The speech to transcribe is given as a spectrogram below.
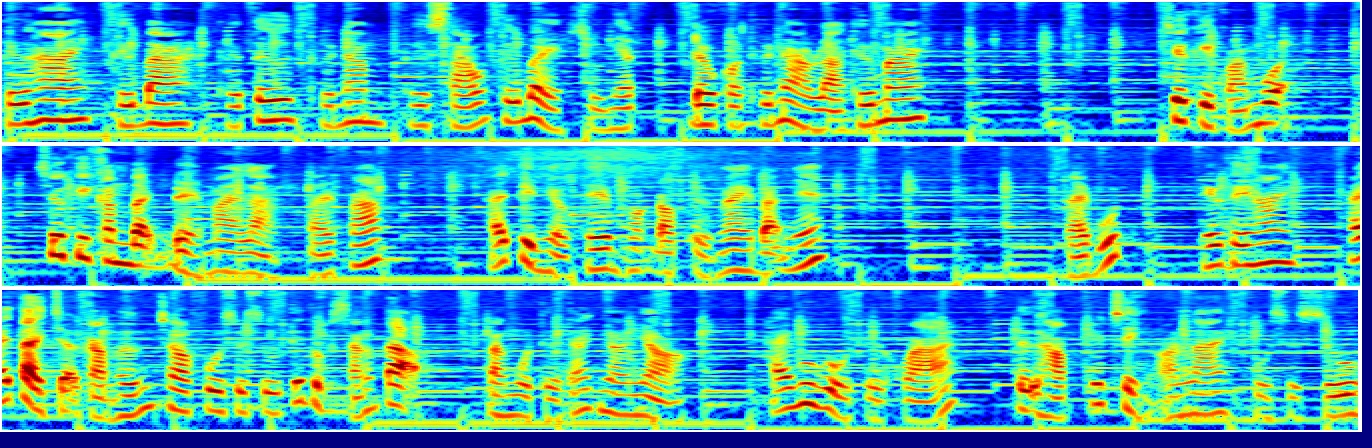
Thứ hai, thứ ba, thứ tư, thứ năm, thứ sáu, thứ bảy, chủ nhật, đâu có thứ nào là thứ mai. Trước khi quá muộn, trước khi căn bệnh để mai làm tái phát, hãy tìm hiểu thêm hoặc đọc thử ngay bạn nhé. Cái bút, nếu thấy hay, hãy tài trợ cảm hứng cho Fususu tiếp tục sáng tạo bằng một thử thách nho nhỏ. Hãy Google từ khóa tự học thuyết trình online Fususu,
